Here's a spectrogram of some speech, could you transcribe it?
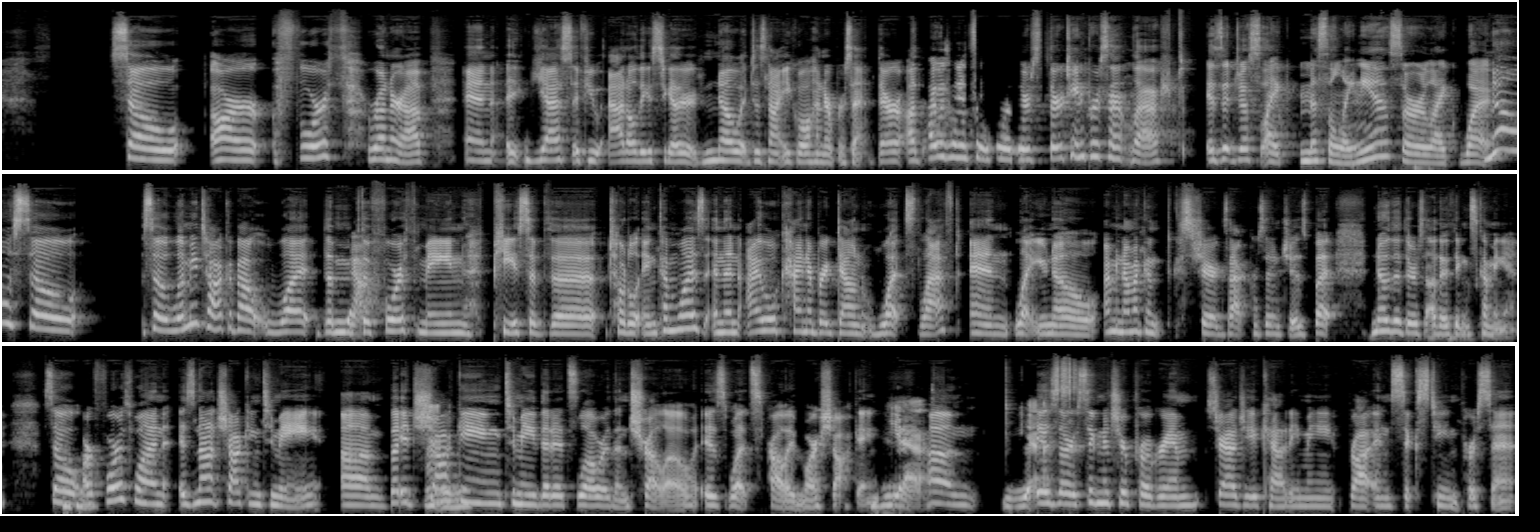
So, our fourth runner up, and uh, yes, if you add all these together, no, it does not equal 100%. There are other- I was going to say, so there's 13% left. Is it just like miscellaneous or like what? No, so so let me talk about what the yeah. the fourth main piece of the total income was, and then I will kind of break down what's left and let you know. I mean, I'm not going to share exact percentages, but know that there's other things coming in. So mm-hmm. our fourth one is not shocking to me, um, but it's shocking mm-hmm. to me that it's lower than Trello. Is what's probably more shocking. Yeah. Um, Yes. Is that our signature program, Strategy Academy, brought in 16%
